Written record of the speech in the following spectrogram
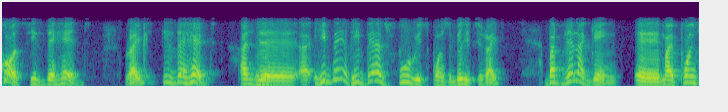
course, he's the head, right? He's the head, and uh, uh, he bears he bears full responsibility, right? But then again, uh, my point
